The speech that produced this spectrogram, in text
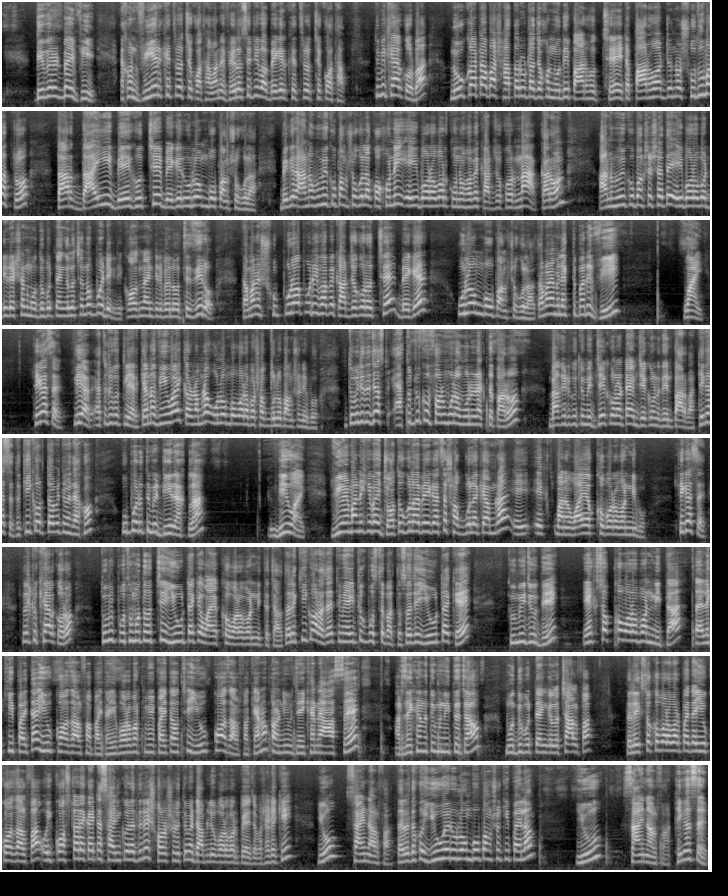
ডিভাইডেড বাই ভি এখন ভি এর ক্ষেত্রে হচ্ছে কথা মানে ভেলোসিটি বা বেগের ক্ষেত্রে হচ্ছে কথা। তুমি খেয়াল করবা, নৌকাটা বা সাঁতারুটা যখন নদী পার হচ্ছে, এটা পার হওয়ার জন্য শুধুমাত্র তার দায়ী বেগ হচ্ছে বেগের উলম্ব উপাংশগুলা। বেগের আনুভূমিক উপাংশগুলা কখনোই এই বরাবর কোনোভাবে কার্যকর না। কারণ, আনুভূমিক উপাংশের সাথে এই বরাবর ডিরেকশন মধ্যবর্তী অ্যাঙ্গেল হচ্ছে নব্বই ডিগ্রি কজ নাইনটির ভ্যালু হচ্ছে জিরো তার মানে সু- পুরাপুরিভাবে কার্যকর হচ্ছে বেগের উলম্ব উপাংশগুলা। তার মানে আমি লিখতে পারি ভি ওয়াই ঠিক আছে? ক্লিয়ার এতটুকু ক্লিয়ার কেন ভি ওয়াই কারণ আমরা উলম্ব বরাবর সবগুলো অংশ নিব। তুমি যদি জাস্ট এতটুকু ফর্মুলা মনে রাখতে পারো, বাকিটুকু তুমি যে কোনো টাইম যে কোনো দিন পারবা। ঠিক আছে? তো কি করতে হবে? তুমি দেখো, উপরে তুমি ডি রাখলা ভিওয়াই ভিওয়াই মানে কি ভাই? যতগুলা বেগ আছে, সবগুলোকে আমরা এই এক্স মানে ওয়াই অক্ষ বরাবর নিব। ঠিক আছে? তাহলে একটু খেয়াল করো। তুমি প্রথমত হচ্ছে ইউটাকে ওয়াই অক্ষ বরাবর নিতে চাও। তাহলে কি করা যায়? তুমি এইটুকু বুঝতে পারতেছো যে ইউটাকে তুমি যদি এক্স অক্ষ বরাবর নিতা, তাহলে কি পাইতা? ইউ কজ আলফা পাইতা। এই বরাবর তুমি পাইতা হচ্ছে ইউ কজ আলফা কেন? কারণ ইউ যেখানে আছে আর যেখানে তুমি নিতে চাও, মধ্যবর্তী অ্যাঙ্গেল হচ্ছে আলফা তাহলে এক্স অক্ষ বরাবর পাইতা ইউ কজ আলফা ওই কজটার একটা সাইন করে দিলে সরাসরি তুমি ডাব্লিউ বরাবর পেয়ে যাবে। সেটা কি? ইউ সাইন আলফা তাহলে দেখো ইউ এর উলম্ব উপাংশ কি পাইলাম? ইউ সাইন আলফা ঠিক আছে?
